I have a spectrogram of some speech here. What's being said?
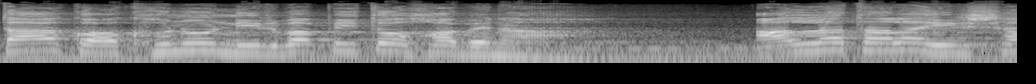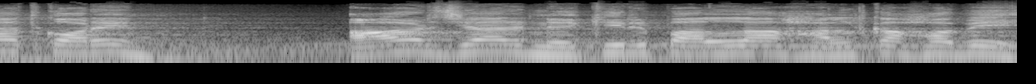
তা কখনো নির্বাপিত হবে না। আল্লাহ তালা ঈর্ষাদ করেন, আর যার নেকির পাল্লা হালকা হবে,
